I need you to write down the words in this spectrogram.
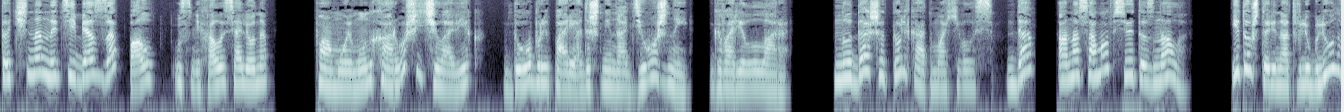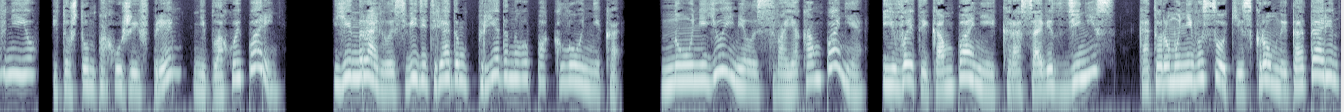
точно на тебя запал», — усмехалась Алена. «По-моему, он хороший человек, добрый, порядочный, надежный», — говорила Лара. Но Даша только отмахивалась. Да, она сама все это знала. И то, что Ренат влюблен в нее, и то, что он, похоже, и впрямь неплохой парень. Ей нравилось видеть рядом преданного поклонника, но у нее имелась своя компания, и в этой компании красавец Денис, которому невысокий скромный татарин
